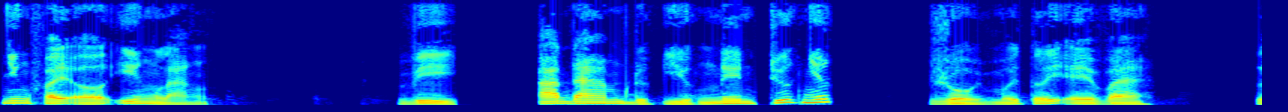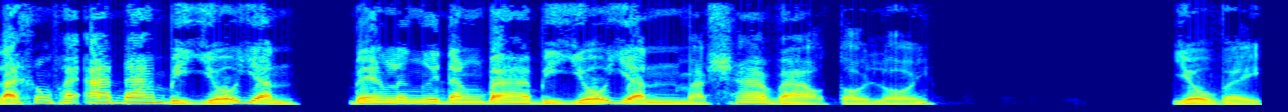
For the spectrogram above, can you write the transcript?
nhưng phải ở yên lặng. Vì Adam được dựng nên trước nhất, rồi mới tới Eva. Lại không phải Adam bị dỗ dành, bèn là người đàn bà bị dỗ dành mà sa vào tội lỗi. Dầu vậy,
